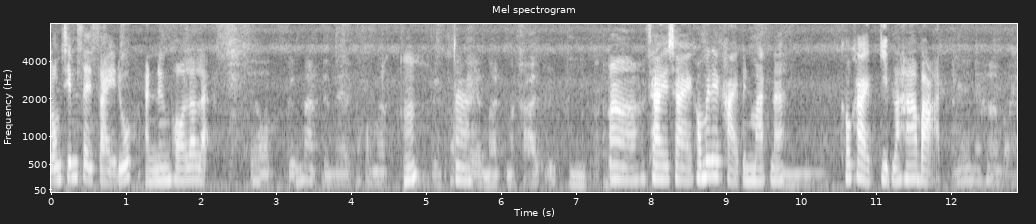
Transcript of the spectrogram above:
ลองชิมใส่ใส่ดู อันหนึงพอแล้วแหละ แล้วเป็นมัดเดี๋ยวแม่เขาก็มาอืม เดี๋ยวเขาอ่าแก่มัดมาขายด้วยทีอ่าใช่ใช่เขาไม่ได้ขายเป็นมัดนะ อืมเขาขายกีบละห้าบาท อันนี้นะห้าบาท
